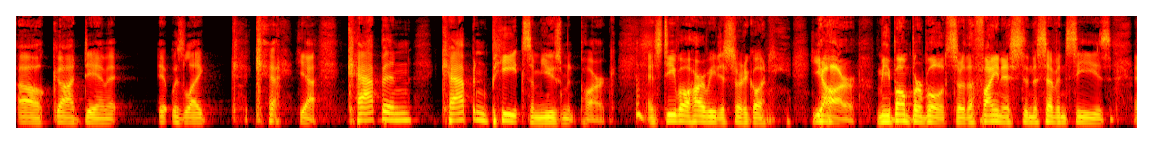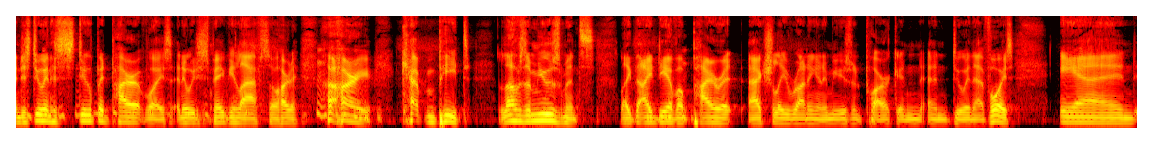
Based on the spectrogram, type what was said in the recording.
oh god damn it. It was like yeah Cap'n Cap'n Pete's amusement park. And Steve O'Harvey just started going yar me bumper boats are the finest in the seven seas and just doing this stupid pirate voice. And it would just make me laugh so hard. Harry Captain Pete loves amusements. Like the idea of a pirate actually running an amusement park and and doing that voice. And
